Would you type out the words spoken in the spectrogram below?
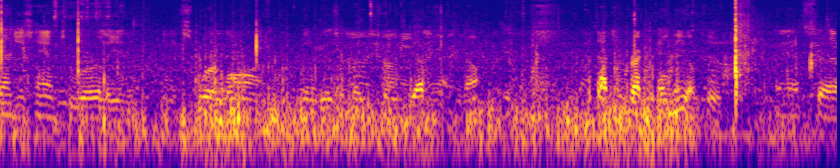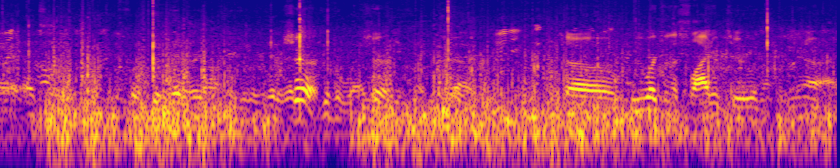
Turns his hand too early and, and it's more long than it is a late turn. Yep. You know? But that's a correctable deal, too. That's, uh, that's for a good hitter, you know, hitter, Sure, giveaway. sure. Can, So we worked on the slider, too, and, you know,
